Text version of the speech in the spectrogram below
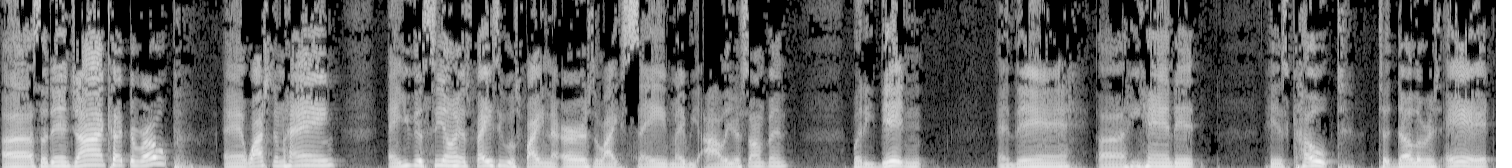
Uh, so then Jon cut the rope and watched him hang. And you could see on his face he was fighting the urge to like save maybe Olly or something. But he didn't. and then uh he handed his coat to Dolorous Edd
